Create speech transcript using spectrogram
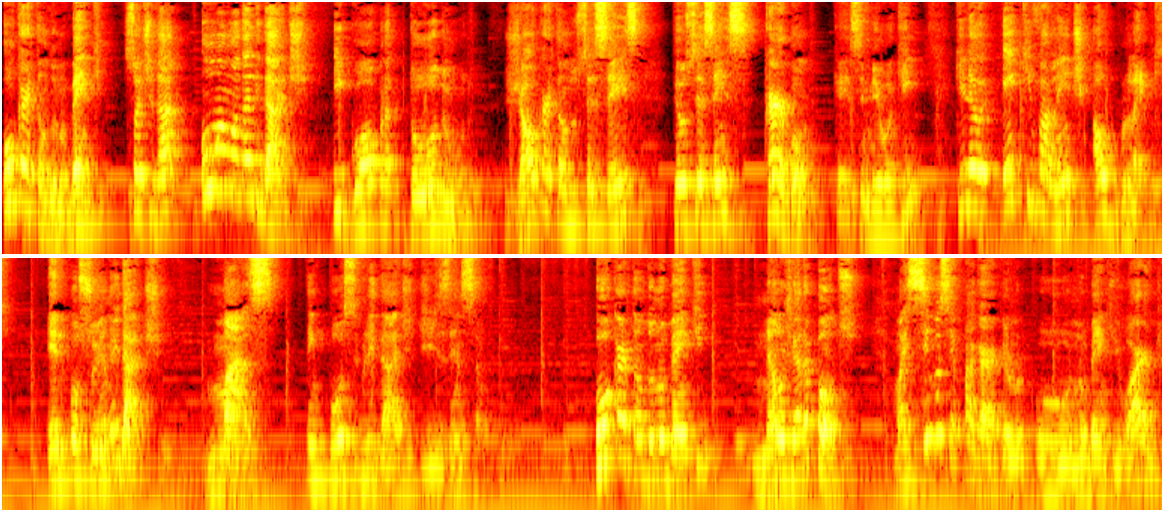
O cartão do Nubank só te dá uma modalidade, igual para todo mundo. Já o cartão do C6 tem o C6 Carbon, que é esse meu aqui, que ele é o equivalente ao Black. Ele possui anuidade mas tem possibilidade de isenção. O cartão do Nubank não gera pontos, mas se você pagar pelo o Nubank Reward,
